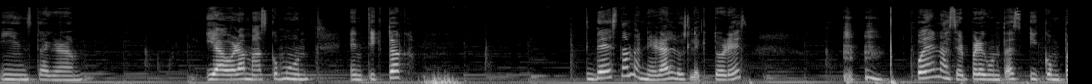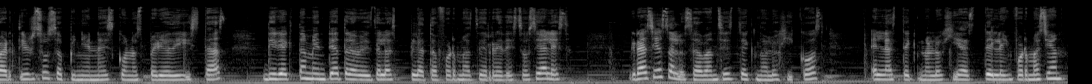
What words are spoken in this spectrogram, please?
Instagram y ahora más común en TikTok. De esta manera los lectores pueden hacer preguntas y compartir sus opiniones con los periodistas directamente a través de las plataformas de redes sociales, gracias a los avances tecnológicos en las tecnologías de la información.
